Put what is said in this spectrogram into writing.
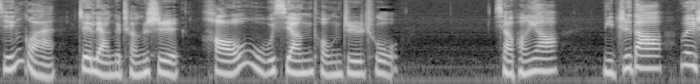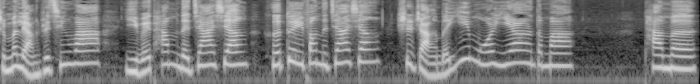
尽管这两个城市毫无相同之处，小朋友，你知道为什么两只青蛙以为他们的家乡和对方的家乡是长得一模一样的吗？他们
